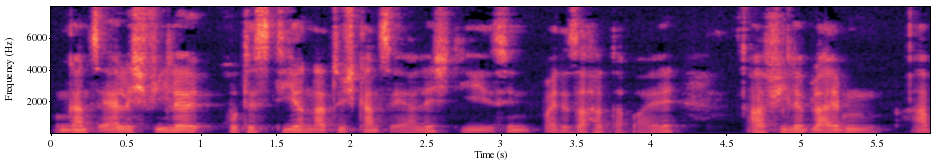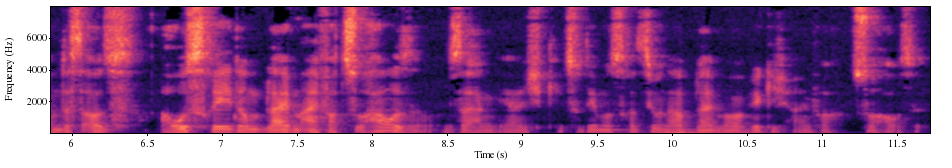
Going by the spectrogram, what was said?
Und ganz ehrlich, viele protestieren natürlich ganz ehrlich, die sind bei der Sache dabei. Aber viele bleiben, haben das als Ausrede und bleiben einfach zu Hause und sagen, ja, ich gehe zur Demonstration, aber bleiben aber wirklich einfach zu Hause.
